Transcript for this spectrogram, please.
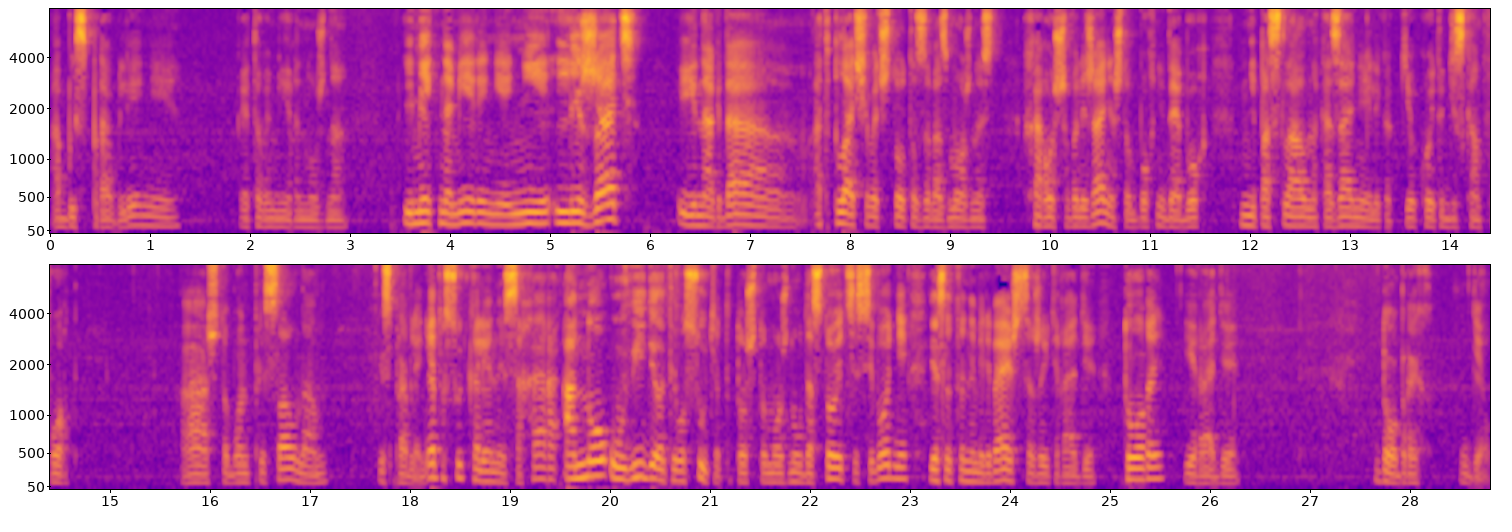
об исправлении этого мира нужно. Иметь намерение не лежать и иногда отплачивать что-то за возможность хорошего лежания, чтобы Бог, не дай Бог, не послал наказание или какой-то дискомфорт – а чтобы он прислал нам исправление. Это суть колена Сахара. Оно увидело, его суть, это то, что можно удостоиться сегодня, если ты намереваешься жить ради Торы и ради добрых дел.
